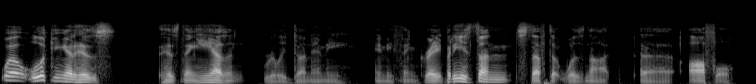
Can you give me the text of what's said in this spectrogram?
Well, looking at his his thing, he hasn't really done any anything great, but he's done stuff that was not uh, awful.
